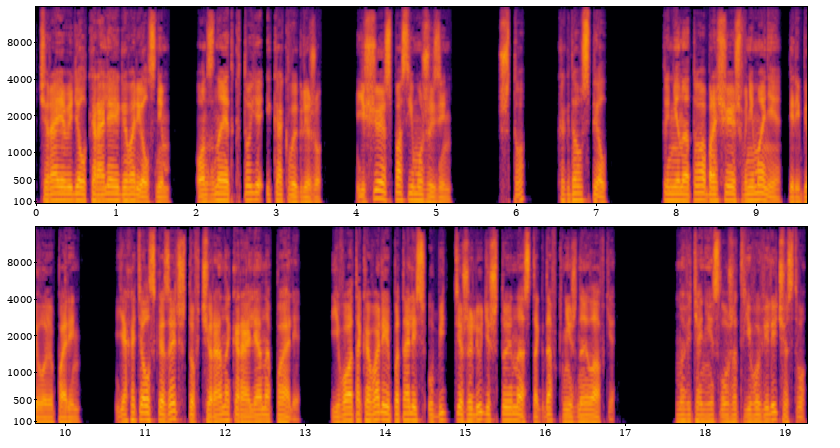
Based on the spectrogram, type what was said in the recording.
«Вчера я видел короля и говорил с ним. Он знает, кто я и как выгляжу. Еще я спас ему жизнь». «Что? Когда успел?» «Ты не на то обращаешь внимание», — перебил ее парень. «Я хотел сказать, что вчера на короля напали. Его атаковали и пытались убить те же люди, что и нас тогда в книжной лавке. Но ведь они служат его величеству.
